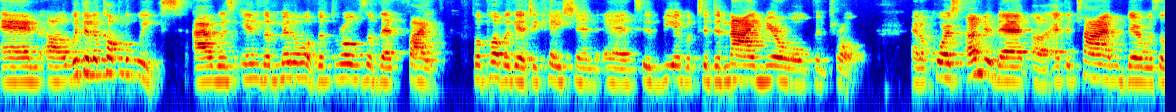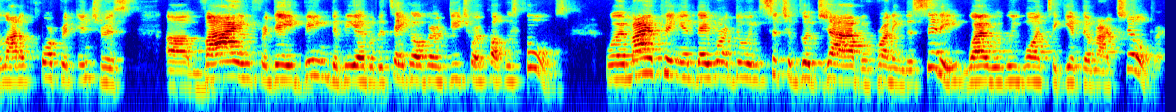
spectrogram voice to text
And uh, within a couple of weeks, I was in the middle of the throes of that fight for public education and to be able to deny mayoral control. And of course, under that, uh, at the time, there was a lot of corporate interest uh, vying for Dave Bing to be able to take over Detroit Public Schools. Well, in my opinion, they weren't doing such a good job of running the city. Why would we want to give them our children?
